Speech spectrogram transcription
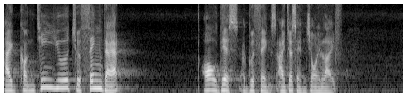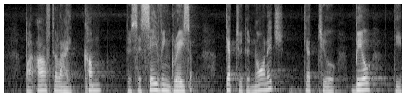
I continue to think that all this are good things. I just enjoy life. But after I come to the saving grace, get to the knowledge, get to build the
